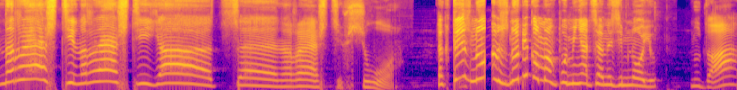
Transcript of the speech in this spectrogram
нарешті, нарешті, я це нарешті, все. Так ти знову з Нубіком мав помінятися, а не зі мною. Ну да.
